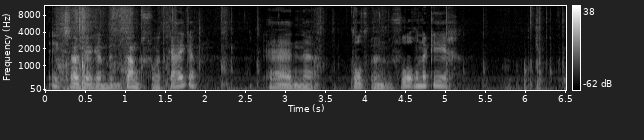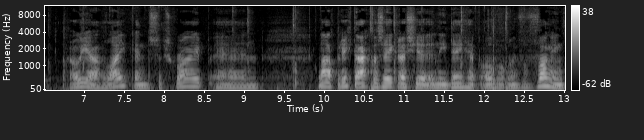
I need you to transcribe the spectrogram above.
Ik zou zeggen bedankt voor het kijken. En uh, tot een volgende keer. Oh ja, like en subscribe. En laat berichten achter. Zeker als je een idee hebt over een vervanging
